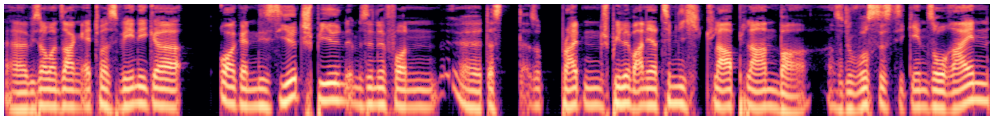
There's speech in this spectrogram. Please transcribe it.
äh, wie soll man sagen, etwas weniger organisiert spielen im Sinne von, äh, dass, also Brighton-Spiele waren ja ziemlich klar planbar. Also du wusstest, die gehen so rein,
